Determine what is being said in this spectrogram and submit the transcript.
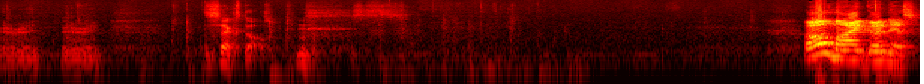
All right. All right. Sex dolls. Oh my goodness.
